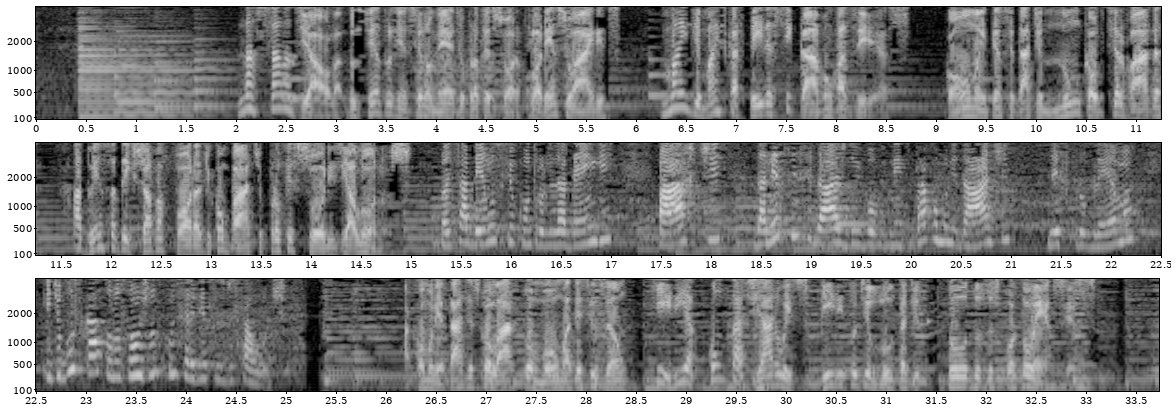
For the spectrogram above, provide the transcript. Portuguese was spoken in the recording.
Nas salas de aula do Centro de Ensino Médio Professor Florencio Aires, mais e mais carteiras ficavam vazias. Com uma intensidade nunca observada, a doença deixava fora de combate professores e alunos. Nós sabemos que o controle da dengue parte da necessidade do envolvimento da comunidade nesse problema e de buscar a solução junto com os serviços de saúde. A comunidade escolar tomou uma decisão que iria contagiar o espírito de luta de todos os portoenses.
